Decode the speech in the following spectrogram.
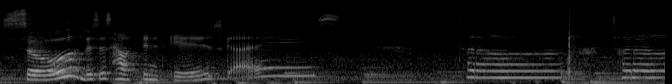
So, this is how thin it is, guys. Ta-da! Ta-da!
